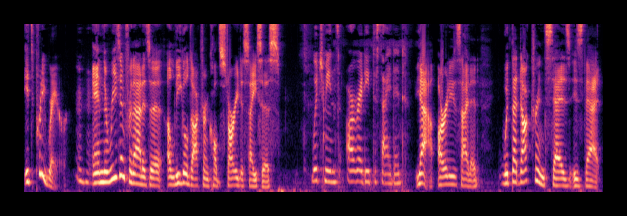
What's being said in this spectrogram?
it's pretty rare. Mm-hmm. And the reason for that is a, a legal doctrine called stare decisis. Which means already decided. Yeah, already decided. What that doctrine says is that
